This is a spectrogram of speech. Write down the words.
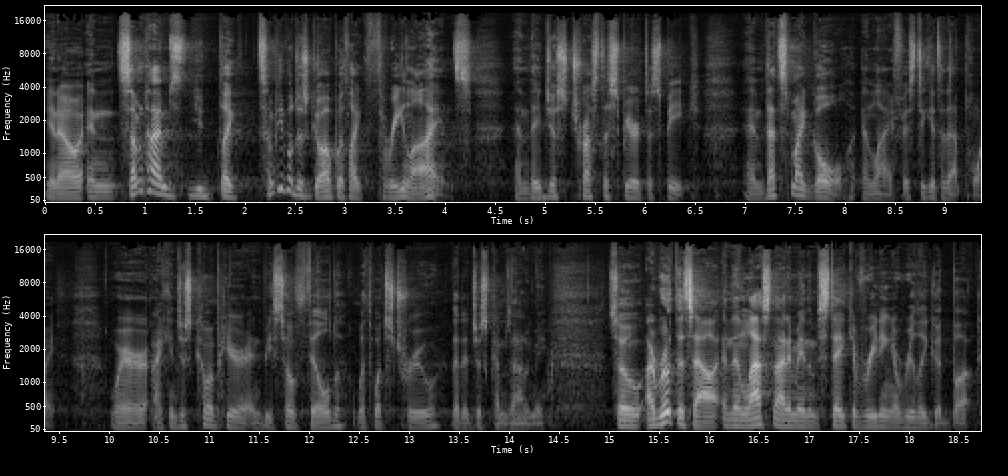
you know? And sometimes you, like, some people just go up with like three lines and they just trust the Spirit to speak. And that's my goal in life is to get to that point where I can just come up here and be so filled with what's true that it just comes out of me. So I wrote this out, and then last night I made the mistake of reading a really good book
